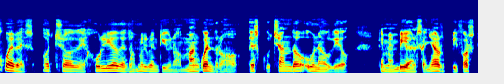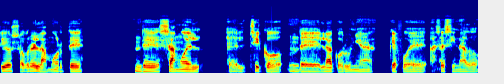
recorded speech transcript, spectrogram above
Jueves 8 de julio de 2021. Me encuentro escuchando un audio que me envía el señor Pifostio sobre la muerte de Samuel, el chico de La Coruña que fue asesinado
